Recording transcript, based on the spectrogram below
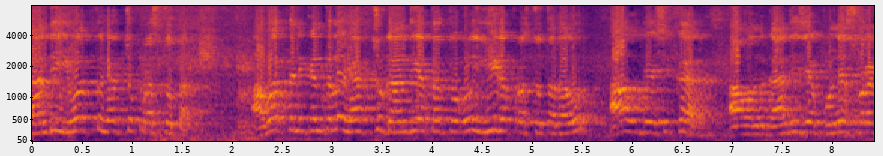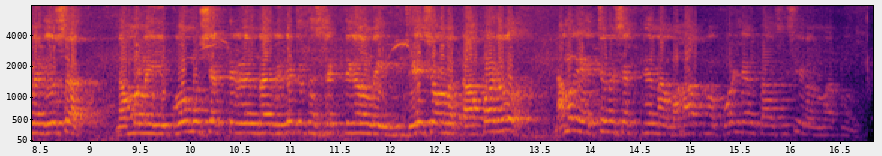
ಗಾಂಧಿ ಇವತ್ತು ಹೆಚ್ಚು ಪ್ರಸ್ತುತ. ಅವತ್ತಿನಕ್ಕಿಂತಲೂ ಹೆಚ್ಚು ಗಾಂಧಿಯ ತತ್ವಗಳು ಈಗ ಪ್ರಸ್ತುತ ಅದಾವು. ಆ ಉದ್ದೇಶಕ್ಕೆ ಆ ಒಂದು ಗಾಂಧೀಜಿಯ ಪುಣ್ಯಸ್ಮರಣೆ ದಿವಸ ನಮ್ಮನ್ನ ಈ ಕೋಮು ಶಕ್ತಿಗಳಿಂದ, ವಿಘಟಿತ ಶಕ್ತಿಗಳಿಂದ ಈ ದೇಶವನ್ನು ಕಾಪಾಡಲು ನಮಗೆ ಹೆಚ್ಚಿನ ಶಕ್ತಿಯನ್ನು ಮಹಾತ್ಮ ಕೊಡ್ಲಿ ಅಂತ ಆಶಿಸಿ ನನ್ನ ಮಾತು.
